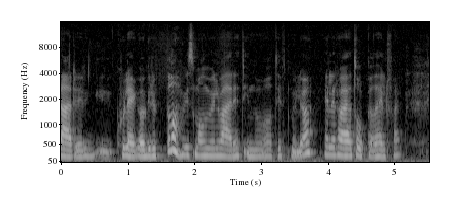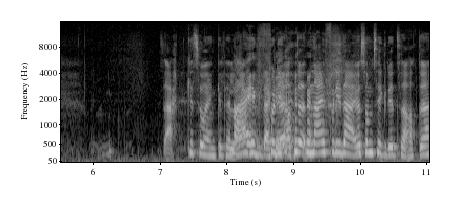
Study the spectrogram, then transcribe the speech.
lærerkollegagruppe, da, hvis man vil være i et innovativt miljø? Eller har jeg tolka det helt feil? Det er ikke så enkelt heller. Nei, det er fordi, ikke det. At, nei, fordi det er jo som Sigrid sa, at det,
